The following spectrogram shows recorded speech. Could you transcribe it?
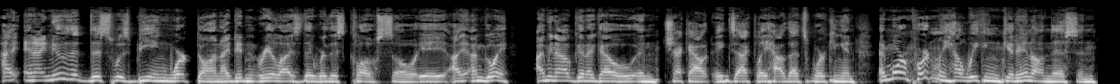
I, and I knew that this was being worked on. I didn't realize they were this close. So eh, I, I'm going, I mean, I'm going to go and check out exactly how that's working and, and more importantly, how we can get in on this and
